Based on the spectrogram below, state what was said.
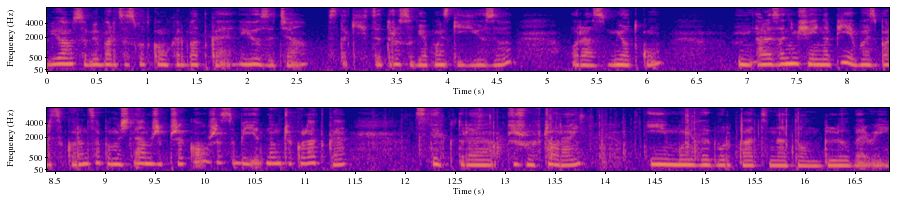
Zrobiłam sobie bardzo słodką herbatkę yuzycia z takich cytrusów japońskich yuzu oraz miodku. Mm, Ale zanim się jej napiję, bo jest bardzo gorąca, pomyślałam, że przekąszę sobie jedną czekoladkę z tych, które przyszły wczoraj. I mój wybór padł na tą blueberry.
